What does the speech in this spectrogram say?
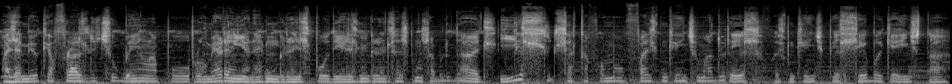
Mas é meio que a frase do tio Ben lá pro, pro Homem-Aranha, né? Com grandes poderes e grandes responsabilidades. E isso, de certa forma, faz com que a gente amadureça, faz com que a gente perceba que a gente está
